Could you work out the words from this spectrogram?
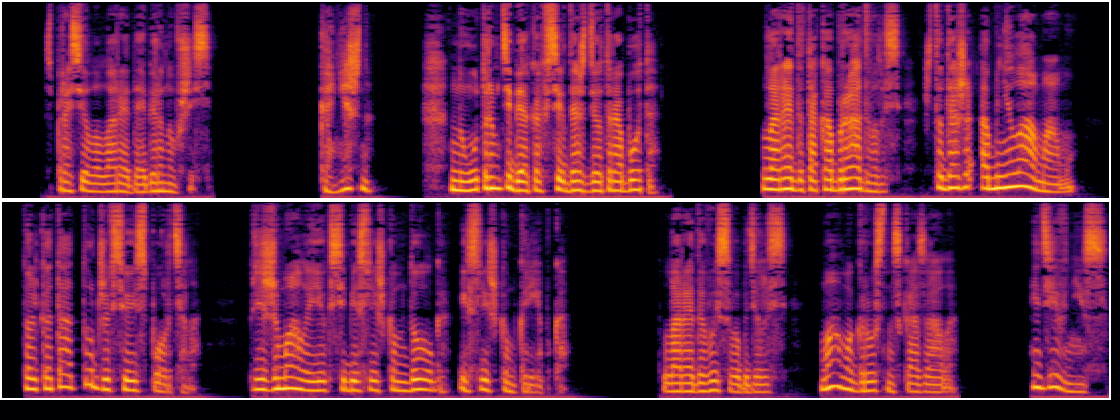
— спросила Лореда, обернувшись. «Конечно. Но утром тебя, как всегда, ждет работа». Лореда так обрадовалась, что даже обняла маму. Только та тут же все испортила. Прижимала ее к себе слишком долго и слишком крепко. Лореда высвободилась. Мама грустно сказала. «Иди вниз.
